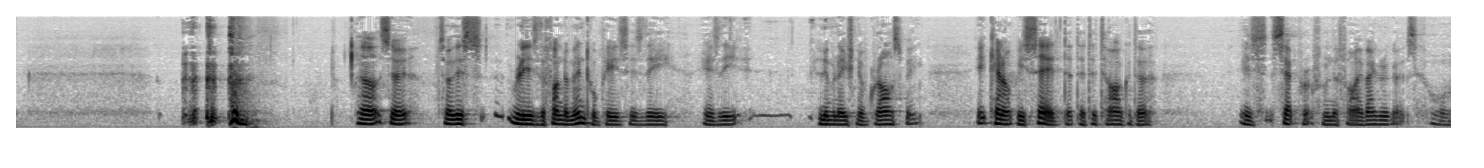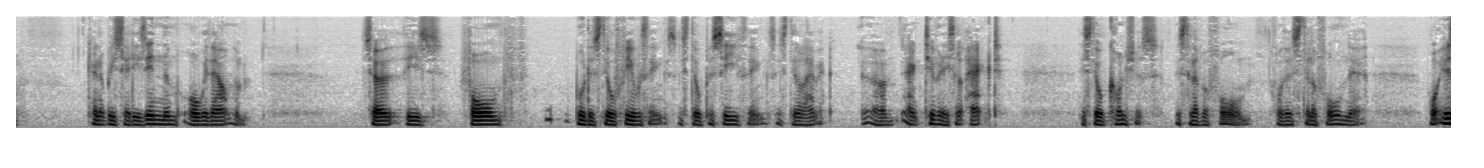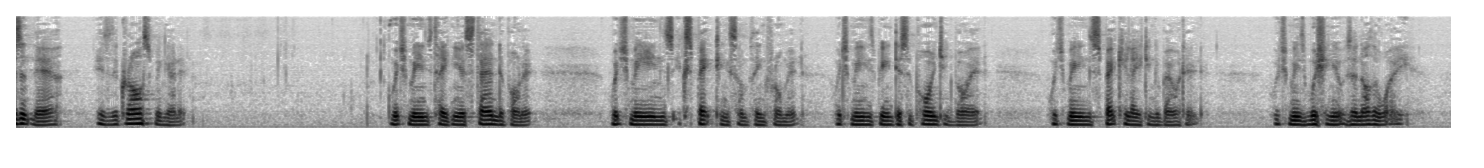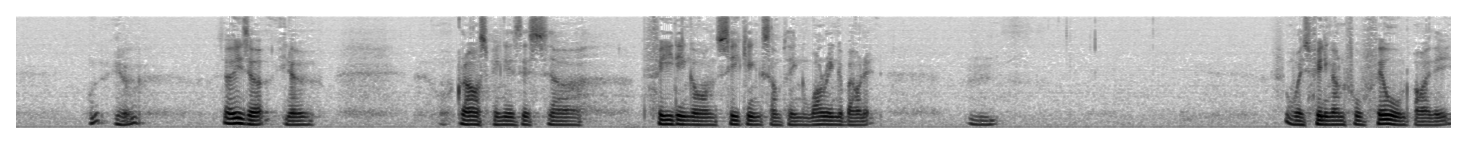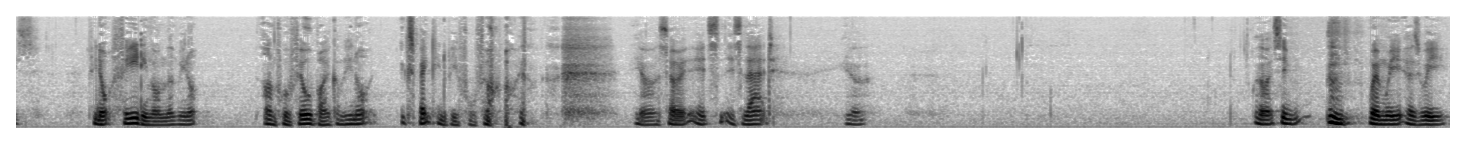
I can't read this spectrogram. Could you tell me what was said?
uh, so, so this really is the fundamental piece: is the is the elimination of grasping. It cannot be said that the Tathagata is separate from the five aggregates, or cannot be said he's in them or without them. So these form Buddhas still feel things, they still perceive things, they still have um, activity, still act they're still conscious, they still have a form, or there's still a form there. What isn't there is the grasping at it, which means taking a stand upon it, which means expecting something from it, which means being disappointed by it, which means speculating about it, which means wishing it was another way. You know, so these are you know, grasping is this. Uh, feeding on seeking something, worrying about it. Mm. Always feeling unfulfilled by these. if you're not feeding on them, you're not unfulfilled by them, you're not expecting to be fulfilled by them. know, so it's it's that, you know. Well, it's in, when we, as we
